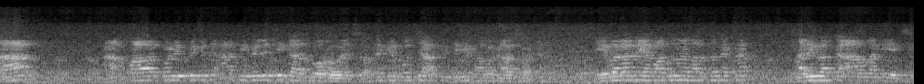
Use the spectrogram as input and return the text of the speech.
তার পাওয়ার পরিপ্রেক্ষিতে আটি ফেলেছি গাছ বড় হয়েছে। অনেকে বলছে আটি থেকে ভালো গাছ হয় না। এবার আমি অ্যামাজনের মাধ্যমে একটা হারিবাঙ্গা আম আনিয়েছি।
